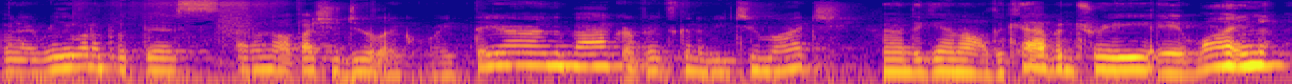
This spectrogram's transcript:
but I really want to put this, I don't know if I should do it like right there in the back or if it's going to be too much. And again, all the cabinetry, a wine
